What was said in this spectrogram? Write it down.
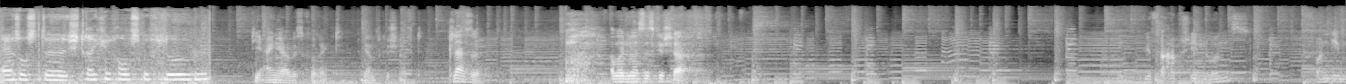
Er ist aus der Strecke rausgeflogen. Die Eingabe ist korrekt. Wir haben es geschafft. Klasse. Aber du hast es geschafft. Wir verabschieden uns von dem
